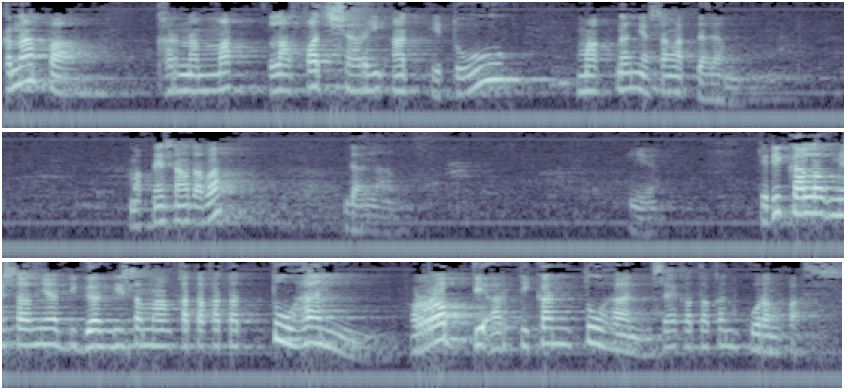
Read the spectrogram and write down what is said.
Kenapa? Karena mak, lafaz syariat itu maknanya sangat dalam. Maknanya sangat apa? Dalam. Iya. Jadi kalau misalnya diganti sama kata-kata Tuhan, Rob diartikan Tuhan, saya katakan kurang pas.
